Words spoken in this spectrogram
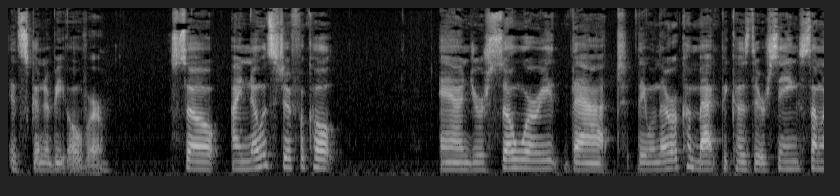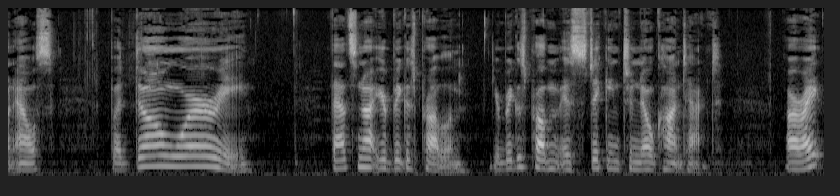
it's going to be over. So I know it's difficult and you're so worried that they will never come back because they're seeing someone else. But don't worry, that's not your biggest problem. Your biggest problem is sticking to no contact. All right?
